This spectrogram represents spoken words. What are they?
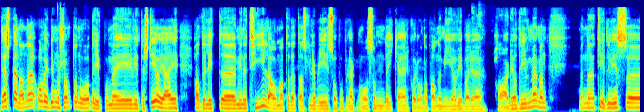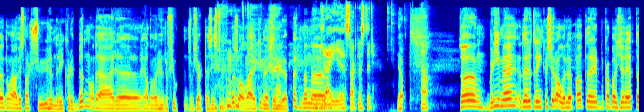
det er spennende og veldig morsomt og noe å drive på med i vinterstid. Og jeg hadde litt uh, mine tvil da, om at dette skulle bli så populært nå som det ikke er koronapandemi og vi bare har det å drive med. men men uh, tydeligvis, uh, nå er vi snart 700 i klubben, og det er ja, det var 114 som kjørte siste løpet, så alle er jo ikke med å kjøre løpet. Men, Greie startlister. Ja. ja. Så bli med. Dere trenger ikke å kjøre alle løpa. Dere kan bare kjøre ett.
